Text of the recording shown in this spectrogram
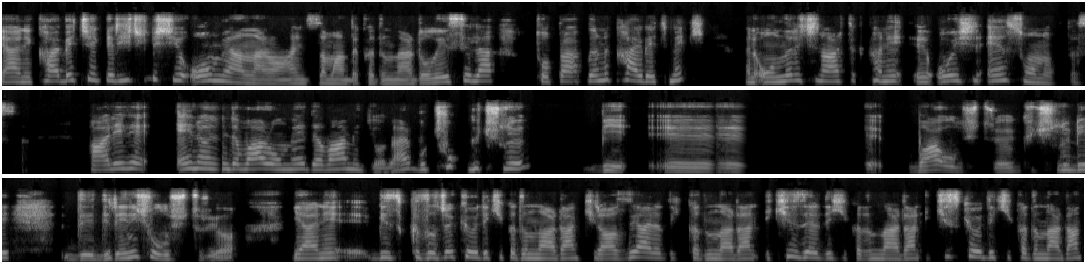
Yani kaybedecekleri hiçbir şey olmayanlar o aynı zamanda kadınlar. Dolayısıyla topraklarını kaybetmek hani onlar için artık hani e, o işin en son noktası. Haliyle en önde var olmaya devam ediyorlar. Bu çok güçlü bir e, bağ oluşturuyor. Güçlü bir direniş oluşturuyor. Yani e, biz Kızılcaköy'deki kadınlardan, Kirazlıyayla'daki kadınlardan, İkizdere'deki kadınlardan, İkizköy'deki kadınlardan,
